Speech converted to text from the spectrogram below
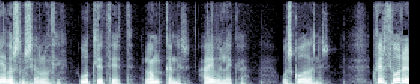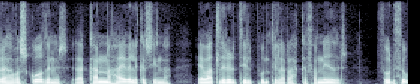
efast um sjálfum þig, útlitið þitt, langanir, hæfileika og skoðanir. Hver þor er að hafa skoðanir eða kanna hæfileika sína ef allir eru tilbúin til að rakka þá niður? Þórið þú?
